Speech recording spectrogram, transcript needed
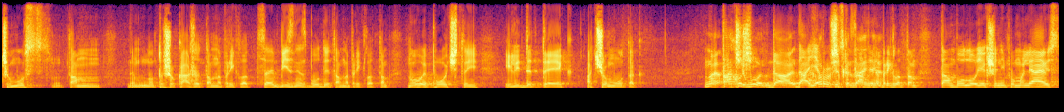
чомусь там, ну то що кажуть, там, наприклад, це бізнес буде там, наприклад, там нової почти або ДТЕК. А чому так? Ну, А- а чому? Да, да, я хочу сказати, питання. наприклад, там, там було, якщо не помиляюсь,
